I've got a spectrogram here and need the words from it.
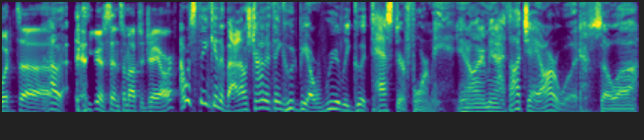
what uh you gonna send some out to Jr. I was thinking about. it. I was trying to think who'd be a really good tester for me. You know what I mean? I thought Jr. would. So, uh,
